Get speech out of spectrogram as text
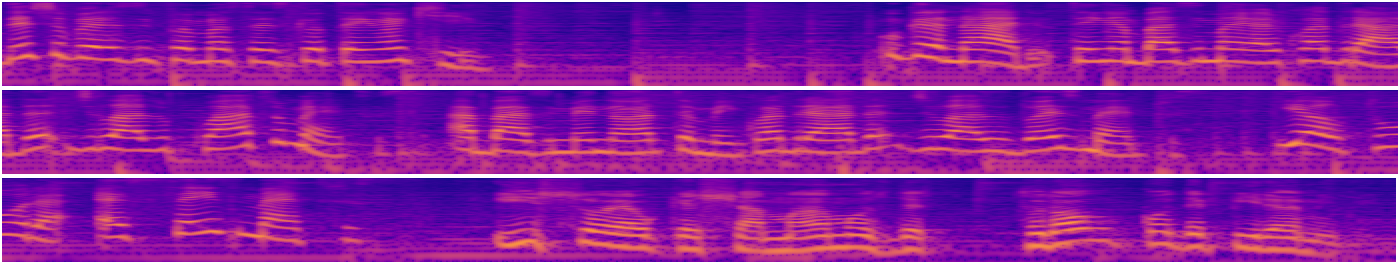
deixa eu ver as informações que eu tenho aqui. O granário tem a base maior quadrada, de lado 4 metros, a base menor também quadrada, de lado 2 metros, e a altura é 6 metros. Isso é o que chamamos de tronco de pirâmide.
